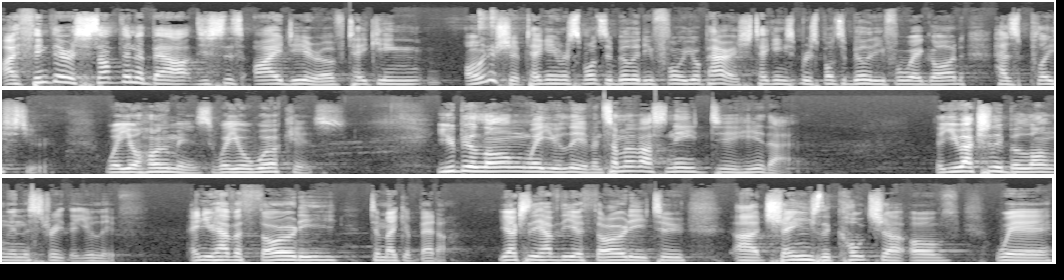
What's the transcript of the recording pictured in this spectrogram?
I think there is something about just this idea of taking ownership, taking responsibility for your parish, taking responsibility for where God has placed you, where your home is, where your work is. You belong where you live. And some of us need to hear that that you actually belong in the street that you live and you have authority to make it better. You actually have the authority to uh, change the culture of where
